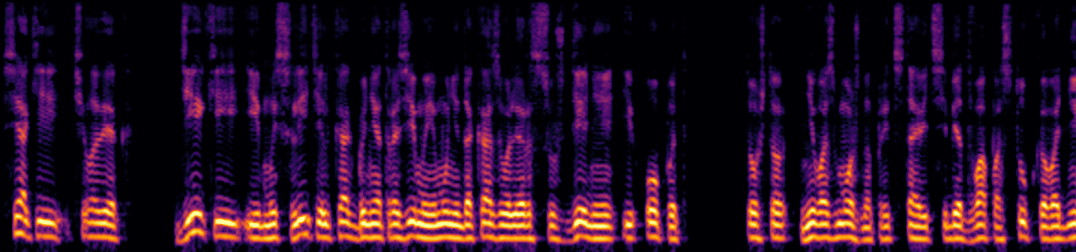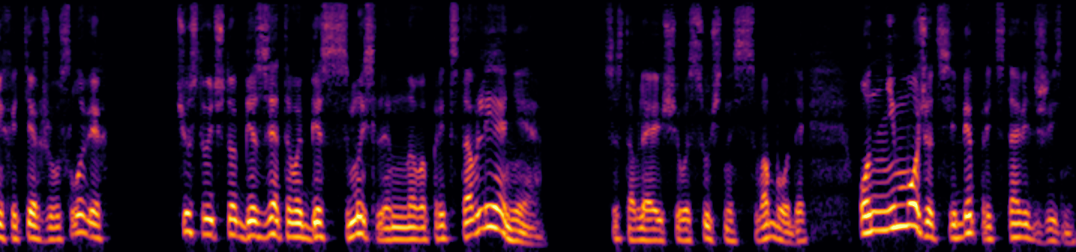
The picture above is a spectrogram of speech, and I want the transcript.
Всякий человек, дикий и мыслитель, как бы неотразимо ему не доказывали рассуждения и опыт, то, что невозможно представить себе два поступка в одних и тех же условиях, чувствует, что без этого бессмысленного представления, составляющего сущность свободы, он не может себе представить жизни.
